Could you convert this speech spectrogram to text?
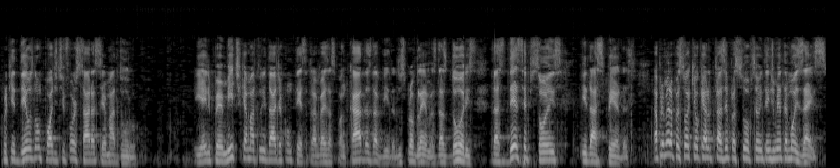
porque Deus não pode te forçar a ser maduro. E Ele permite que a maturidade aconteça através das pancadas da vida, dos problemas, das dores, das decepções e das perdas. A primeira pessoa que eu quero trazer para o seu entendimento é Moisés.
